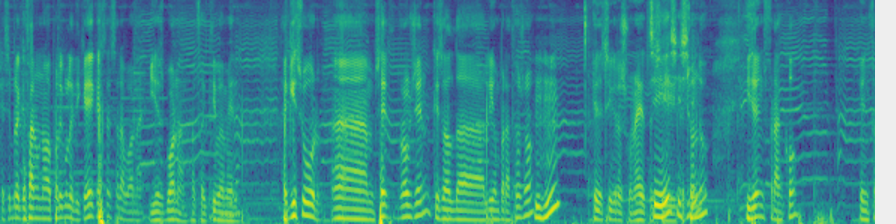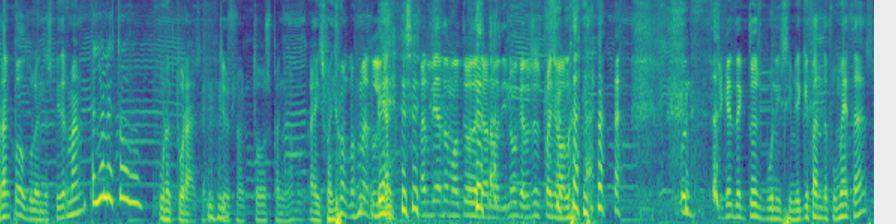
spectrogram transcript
que sempre que fan una nova pel·lícula dic eh, aquesta serà bona i és bona, efectivament aquí surt eh, Seth Rogen que és el de Lío Embarazoso uh -huh. que és així grassonet, Sí, així sí, sí. cachondo, i James Franco James Franco, el dolent de Spider-Man Espanyol és todo. un actoràs, eh? Tio, és un actor espanyol. Ai, espanyol, no m'has liat, liat amb el teu d'allò, a dir, no, que no és espanyol. un, aquest actor és boníssim, i aquí fan de fumetes,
